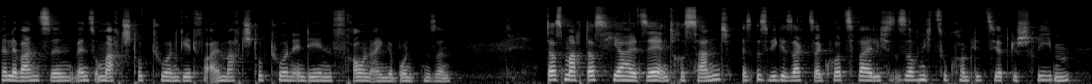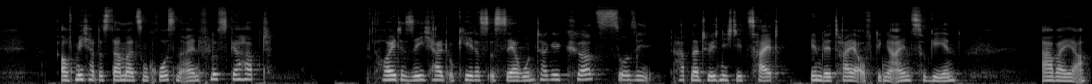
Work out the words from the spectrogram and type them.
relevant sind, wenn es um Machtstrukturen geht, vor allem Machtstrukturen, in denen Frauen eingebunden sind. Das macht das hier halt sehr interessant. Es ist, wie gesagt, sehr kurzweilig, es ist auch nicht zu kompliziert geschrieben. Auf mich hat es damals einen großen Einfluss gehabt. Heute sehe ich halt, okay, das ist sehr runtergekürzt. So, sie hat natürlich nicht die Zeit, im Detail auf Dinge einzugehen. Aber ja,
